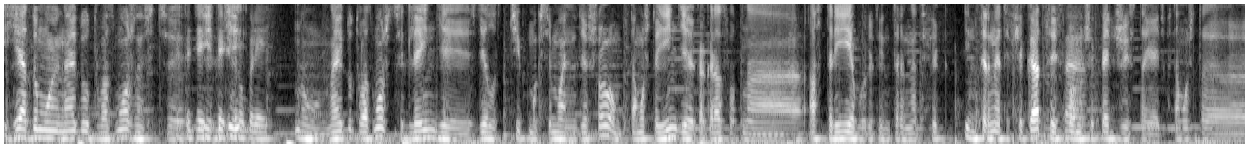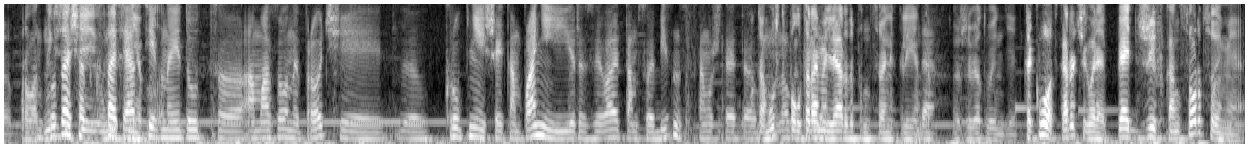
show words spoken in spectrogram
Я думаю, найдут возможность... Это 10 и- тысяч и- рублей. ну, найдут возможности для Индии сделать чип максимально дешевым, потому что Индия как раз вот на острие будет интернетифи- интернетификации с Да. помощью 5G стоять, потому что проводных Туда сетей сейчас, кстати, активно идут э, Amazon и прочие э, крупнейшие компании и развивают там свой бизнес, потому что это... было. Потому что полтора клиентов. миллиарда потенциальных клиентов живет в Индии. Так вот, короче говоря, 5G в консорциуме.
